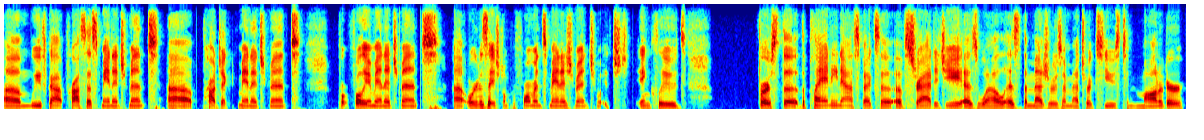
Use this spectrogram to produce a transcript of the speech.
Um, we've got process management, uh, project management, portfolio management, uh, organizational performance management, which includes first the, the planning aspects of, of strategy as well as the measures and metrics used to monitor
